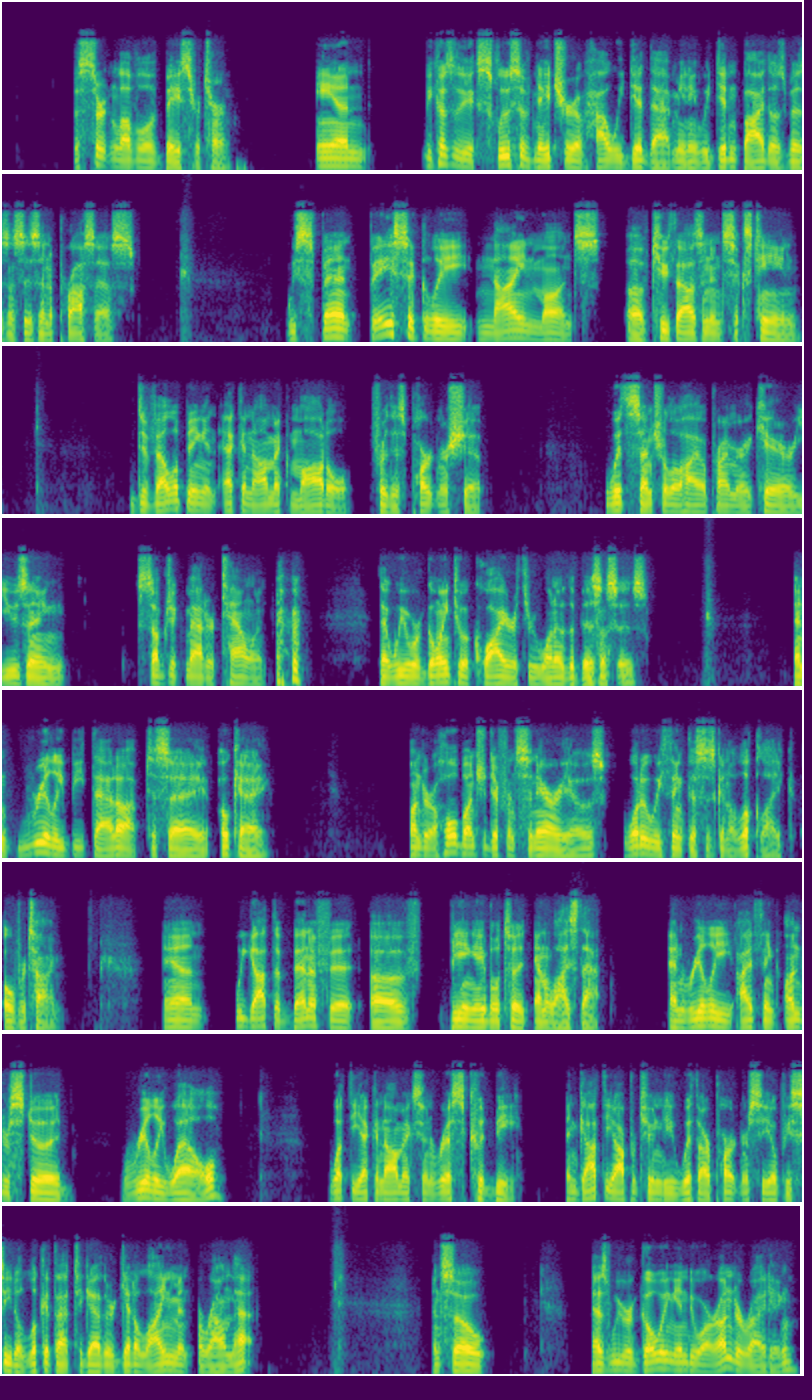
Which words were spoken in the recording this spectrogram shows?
a certain level of base return. And because of the exclusive nature of how we did that, meaning we didn't buy those businesses in a process, we spent basically nine months of 2016 developing an economic model for this partnership with Central Ohio Primary Care using subject matter talent that we were going to acquire through one of the businesses and really beat that up to say, okay, under a whole bunch of different scenarios, what do we think this is going to look like over time? And we got the benefit of being able to analyze that and really, I think, understood really well what the economics and risk could be and got the opportunity with our partner COPC to look at that together, get alignment around that. And so as we were going into our underwriting,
